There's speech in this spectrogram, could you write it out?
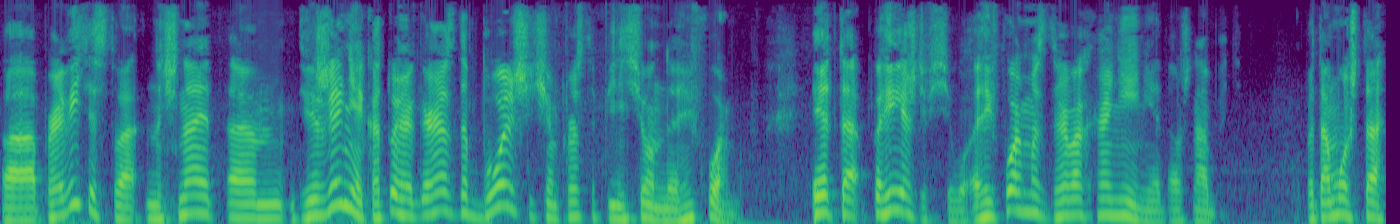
правительство начинает эм, движение, которое гораздо больше, чем просто пенсионная реформа. Это прежде всего реформа здравоохранения должна быть. Потому что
